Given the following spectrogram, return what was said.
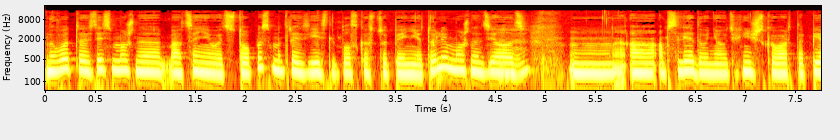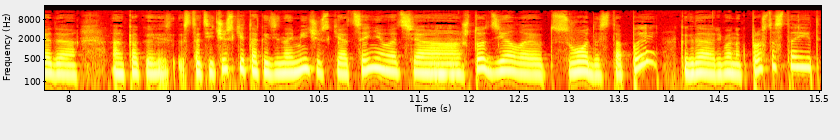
Ну вот э, здесь можно оценивать стопы, смотреть, есть ли плоскостопие, нет ли. Можно делать угу. обследование у технического ортопеда э, как и статически, так и динамически, оценивать, угу. что делают своды стопы, когда ребенок просто стоит,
